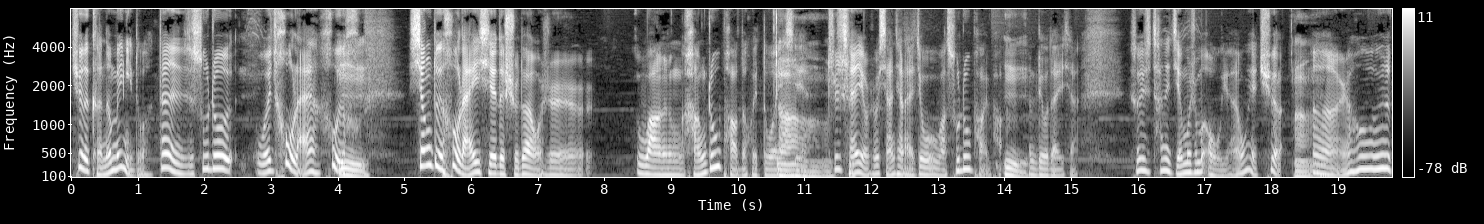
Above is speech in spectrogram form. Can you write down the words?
去的可能没你多，但苏州我后来啊后、嗯相对后来一些的时段，我是往杭州跑的会多一些。哦之前有时候想起来就往苏州跑一跑，嗯溜达一下。所以他那节目什么偶园我也去了。嗯嗯，然后呃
